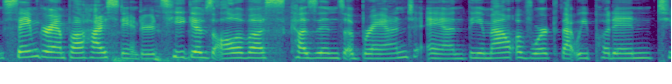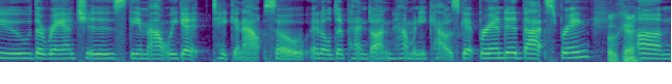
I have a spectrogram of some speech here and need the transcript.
same grandpa, high standards. He gives all of us cousins a brand, and the amount of work that we put into the ranch is the amount we get taken out. So, it'll depend on how many cows get branded that spring. Okay. Um,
